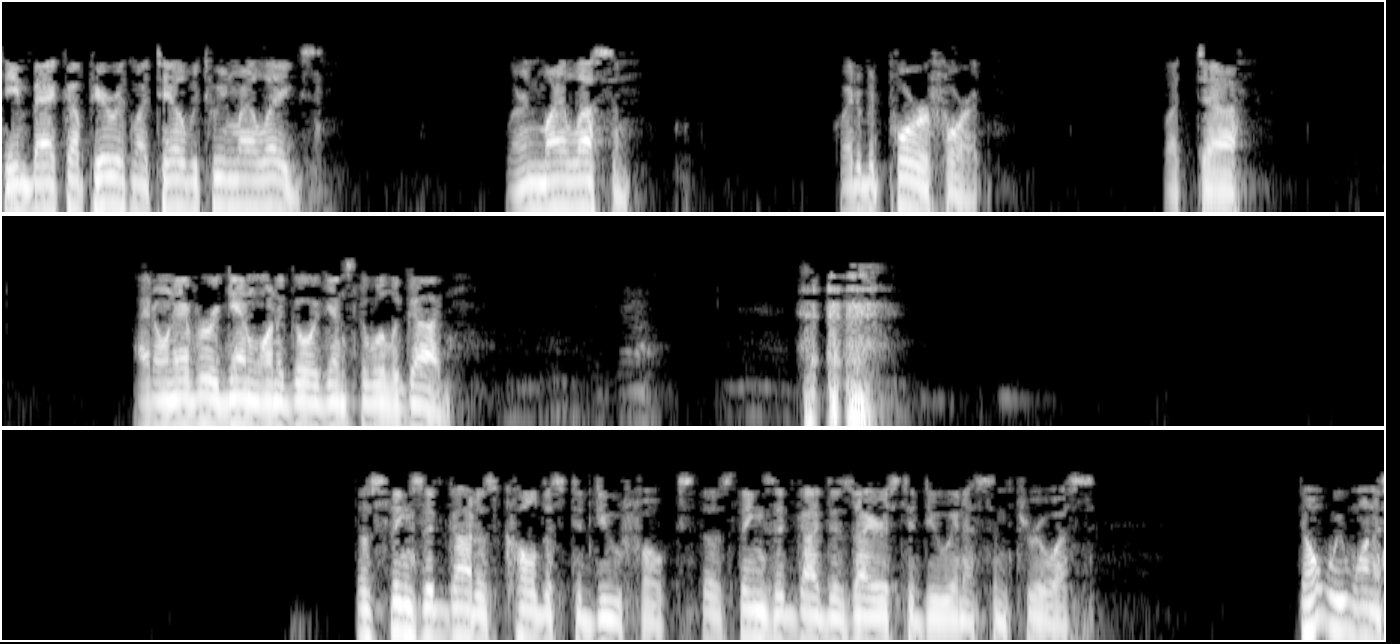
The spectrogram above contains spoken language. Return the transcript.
came back up here with my tail between my legs. Learned my lesson. Quite a bit poorer for it. But uh, I don't ever again want to go against the will of God. those things that God has called us to do, folks, those things that God desires to do in us and through us, don't we want to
